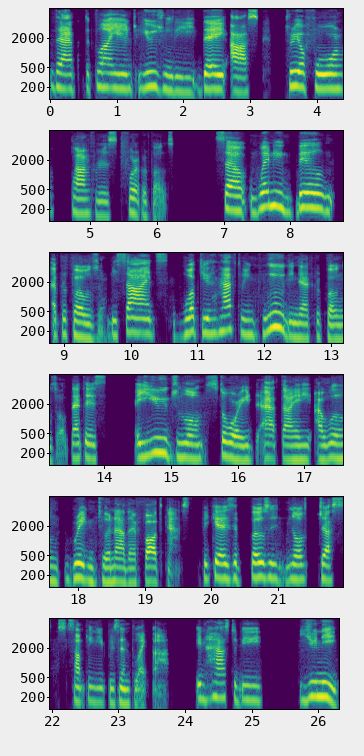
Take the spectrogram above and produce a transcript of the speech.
that the client usually they ask three or four partners for a proposal. So when you build a proposal, besides what you have to include in that proposal, that is a huge long story that I, I will bring to another podcast because a proposal is not just something you present like that. It has to be unique.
